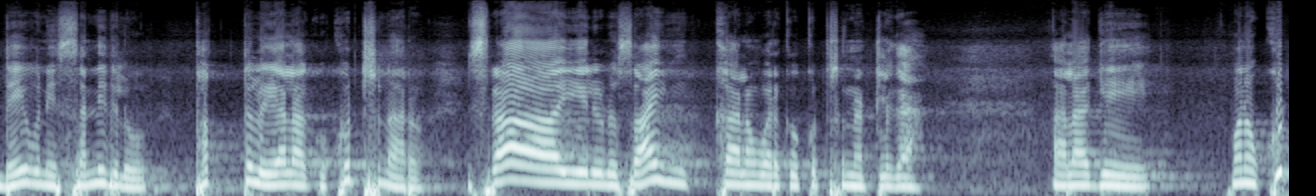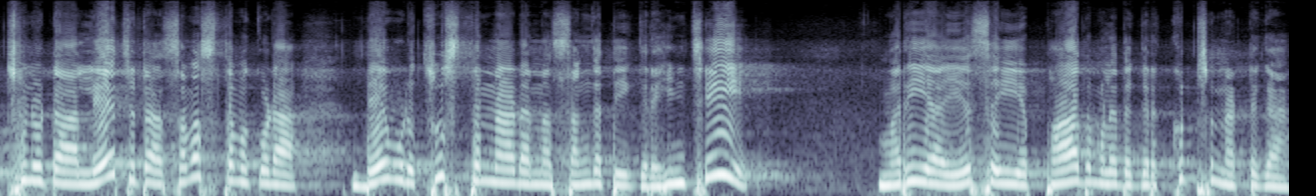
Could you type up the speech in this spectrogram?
దేవుని సన్నిధిలో భక్తులు ఎలాగ కూర్చున్నారో ఇస్రాయేలులు సాయంకాలం వరకు కూర్చున్నట్లుగా అలాగే మనం కూర్చునుట లేచుట సమస్తము కూడా దేవుడు చూస్తున్నాడన్న సంగతి గ్రహించి మరియా ఏసయ్య పాదముల దగ్గర కూర్చున్నట్టుగా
